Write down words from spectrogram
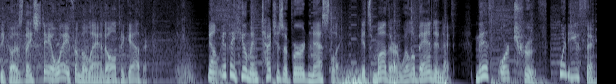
because they stay away from the land altogether. Now, if a human touches a bird nestling, its mother will abandon it. Myth or truth? What do you think?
